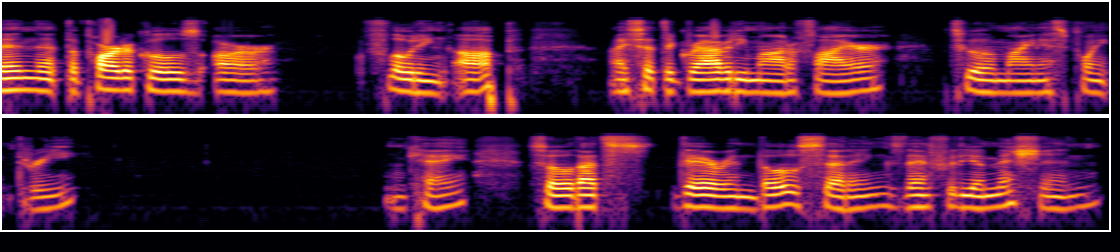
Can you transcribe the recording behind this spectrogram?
Then that the particles are floating up, I set the gravity modifier to a minus 0.3. Okay, so that's there in those settings. Then for the emission,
